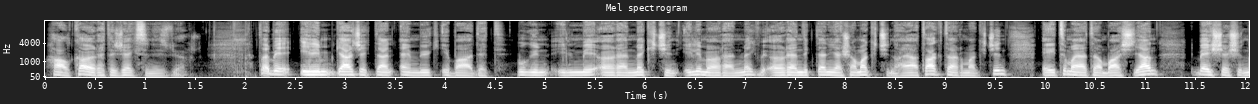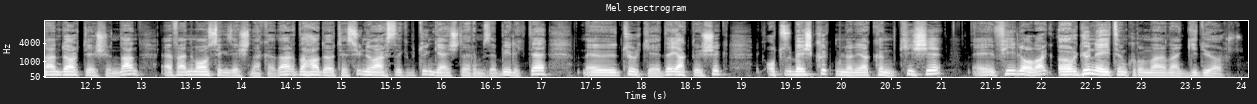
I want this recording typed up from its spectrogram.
halka öğreteceksiniz diyor. Tabi ilim gerçekten en büyük ibadet. Bugün ilmi öğrenmek için, ilim öğrenmek ve öğrendiklerini yaşamak için, hayata aktarmak için eğitim hayatına başlayan 5 yaşından 4 yaşından efendim 18 yaşına kadar daha da ötesi üniversitedeki bütün gençlerimize birlikte e, Türkiye'de yaklaşık 35-40 milyona yakın kişi e, fiili olarak örgün eğitim kurumlarına gidiyor.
